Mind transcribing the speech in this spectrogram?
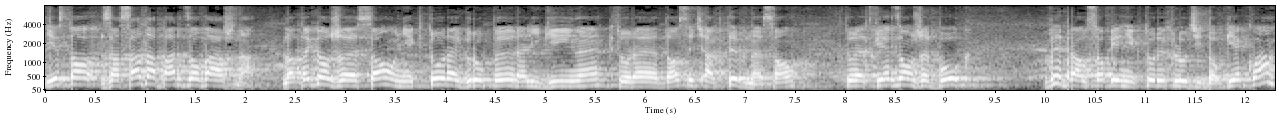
Jest to zasada bardzo ważna, dlatego że są niektóre grupy religijne, które dosyć aktywne są, które twierdzą, że Bóg wybrał sobie niektórych ludzi do piekła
